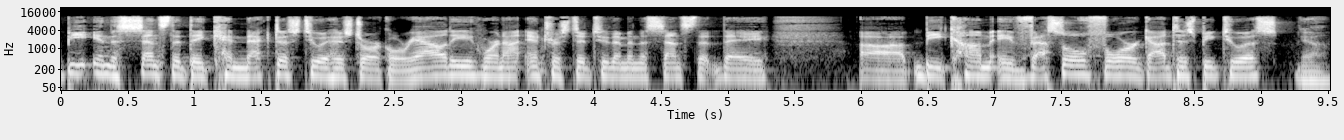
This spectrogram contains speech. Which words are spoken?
be in the sense that they connect us to a historical reality. We're not interested to them in the sense that they uh, become a vessel for God to speak to us. Yeah.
